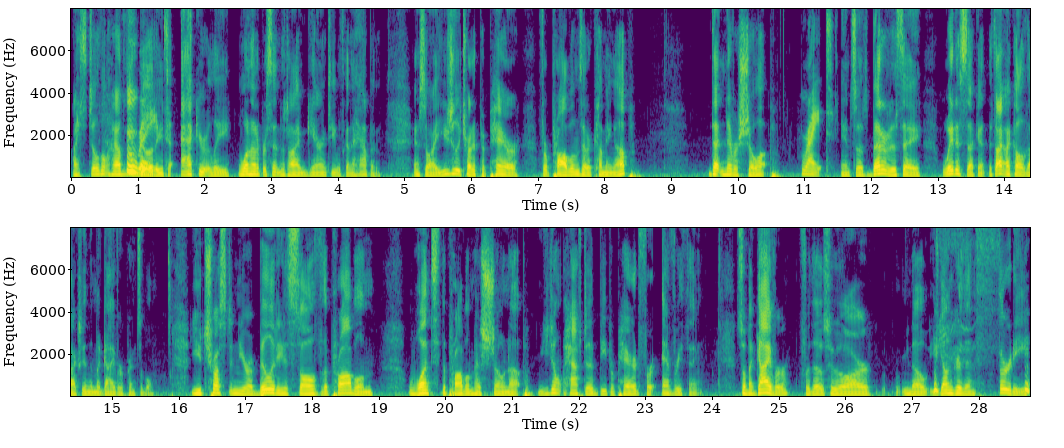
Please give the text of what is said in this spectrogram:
I still don't have the Right. ability to accurately, 100% of the time, guarantee what's going to happen. And so I usually try to prepare for problems that are coming up that never show up. right. And so it's better to say, wait a second. It's, I, I call it actually the MacGyver principle. You trust in your ability to solve the problem once the problem has shown up. You don't have to be prepared for everything. So MacGyver, for those who are, you know, younger than 30,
